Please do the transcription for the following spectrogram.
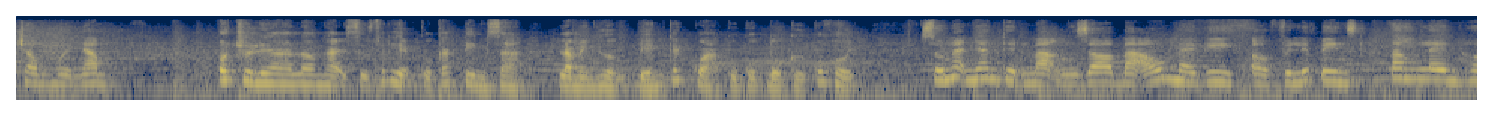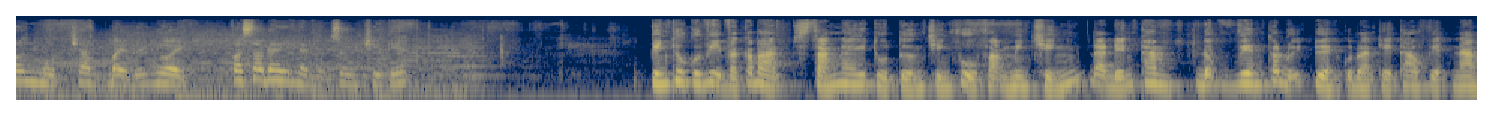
trong 10 năm. Australia lo ngại sự xuất hiện của các tin giả làm ảnh hưởng đến kết quả của cuộc bầu cử quốc hội. Số nạn nhân thiệt mạng do bão Maggie ở Philippines tăng lên hơn 170 người. Và sau đây là nội dung chi tiết. Kính thưa quý vị và các bạn, sáng nay Thủ tướng Chính phủ Phạm Minh Chính đã đến thăm, động viên các đội tuyển của đoàn thể thao Việt Nam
